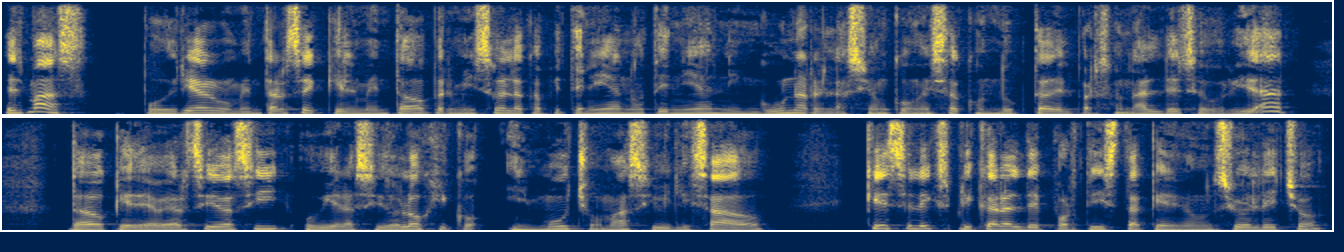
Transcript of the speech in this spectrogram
Es más, podría argumentarse que el mentado permiso de la capitanía no tenía ninguna relación con esa conducta del personal de seguridad, dado que de haber sido así hubiera sido lógico y mucho más civilizado que se le explicara al deportista que denunció el hecho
